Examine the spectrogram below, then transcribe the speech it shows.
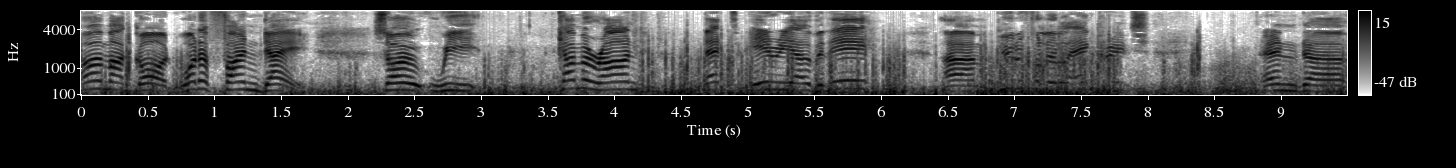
Oh my God, what a fun day. So we come around that area over there, um, beautiful little anchorage, and uh,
